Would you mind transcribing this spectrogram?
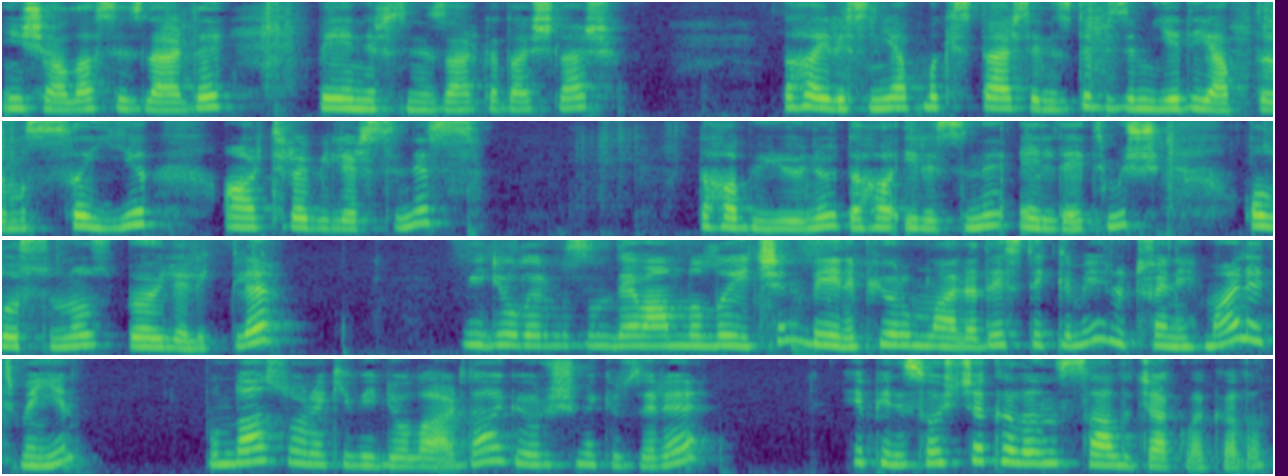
İnşallah sizler de beğenirsiniz arkadaşlar. Daha irisini yapmak isterseniz de bizim 7 yaptığımız sayıyı artırabilirsiniz. Daha büyüğünü, daha irisini elde etmiş olursunuz böylelikle. Videolarımızın devamlılığı için beğenip yorumlarla desteklemeyi lütfen ihmal etmeyin. Bundan sonraki videolarda görüşmek üzere. Hepiniz hoşçakalın, sağlıcakla kalın.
